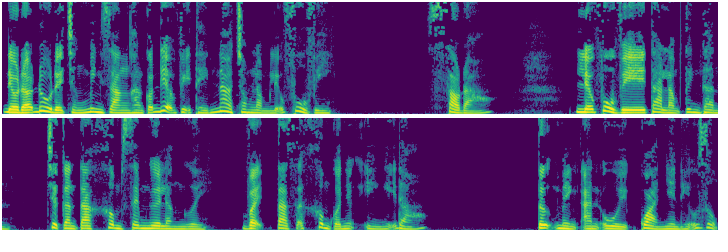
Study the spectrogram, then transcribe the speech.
Điều đó đủ để chứng minh rằng hắn có địa vị thế nào trong lòng Liễu Phủ Vi. Sau đó, Liễu Phủ Vi thả lòng tinh thần. Chỉ cần ta không xem ngươi là người, vậy ta sẽ không có những ý nghĩ đó. Tự mình an ủi quả nhiên hữu dụng.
